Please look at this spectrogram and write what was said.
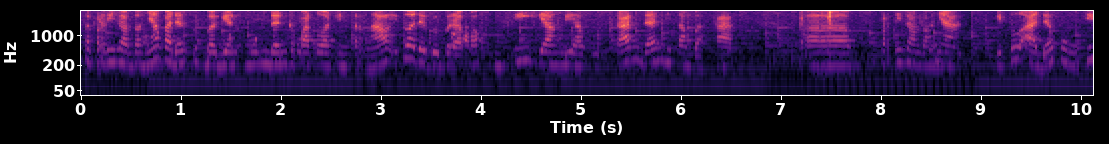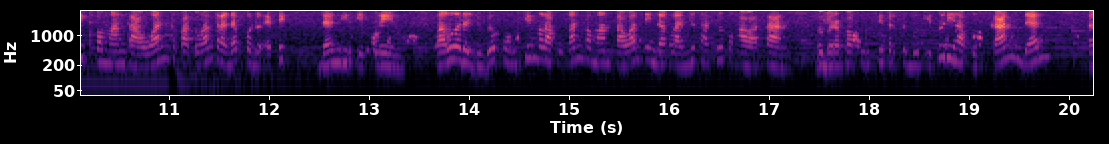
seperti contohnya pada subbagian umum dan kepatuhan internal itu ada beberapa fungsi yang dihapuskan dan ditambahkan. Uh, seperti contohnya itu ada fungsi pemantauan kepatuhan terhadap kode etik dan disiplin. Lalu ada juga fungsi melakukan pemantauan tindak lanjut hasil pengawasan. Beberapa fungsi tersebut itu dihapuskan dan e,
